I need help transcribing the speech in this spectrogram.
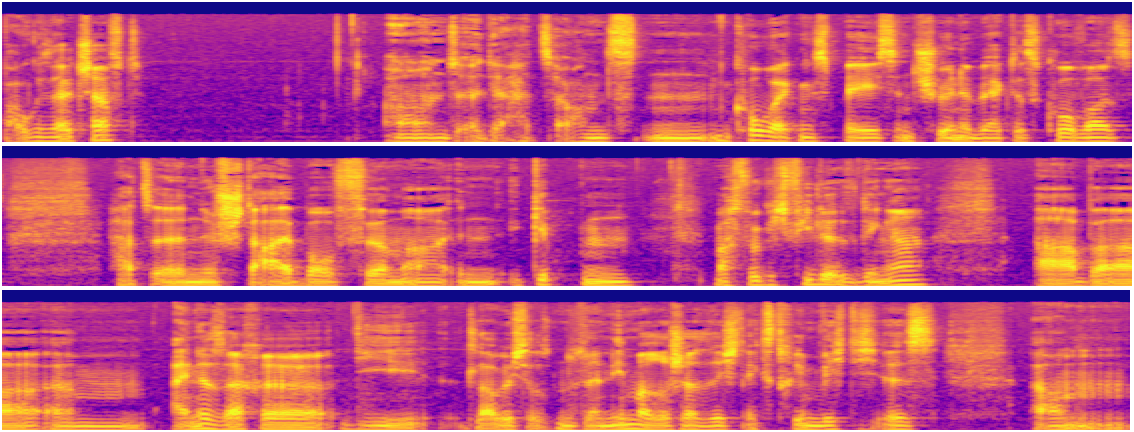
Baugesellschaft. Und äh, der hat auch einen, einen Coworking Space in Schöneberg des Coworts, hat äh, eine Stahlbaufirma in Ägypten, macht wirklich viele Dinge. Aber ähm, eine Sache, die, glaube ich, aus unternehmerischer Sicht extrem wichtig ist, ähm,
